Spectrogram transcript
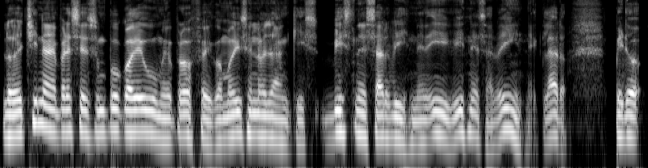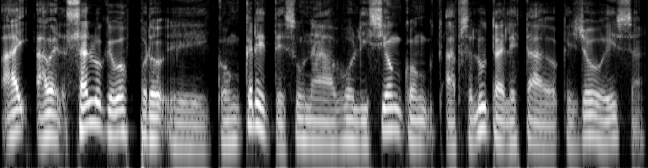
Lo de China me parece es un poco de hume, profe, como dicen los yankees, business are business, y business are business, claro. Pero hay, a ver, salvo que vos eh, concretes una abolición con, absoluta del Estado, que yo esa,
